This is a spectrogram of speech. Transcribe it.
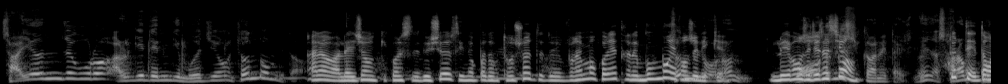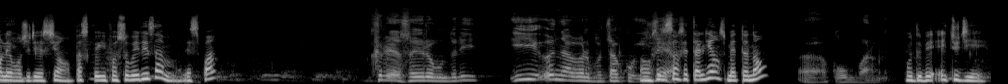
자연적으로 알게 되는 게 뭐죠? 전도입니다. Alors, les gens qui connaissent les deux choses, ils n'ont pas d'autre choix de, de vraiment connaître les mouvements évangéliques. 전도는 L'évangélisation. 모든 것이 그 안에 다 있습니다. 왜냐, Tout est dans 사람 l'évangélisation, parce qu'il faut sauver des âmes, n'est-ce pas 그래서 여러분들이 이 언약을 붙잡고 En 이제 saisissant cette alliance, maintenant, 어, 공부하는 거예요. vous devez étudier.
